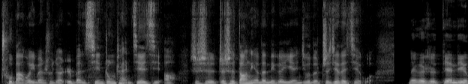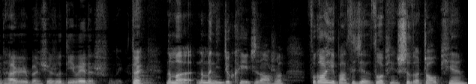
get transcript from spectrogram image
出版过一本书叫《日本新中产阶级》啊，这是这是当年的那个研究的直接的结果。那个是奠定他日本学术地位的书，那个对，那么那么你就可以知道说，傅高义把自己的作品视作照片。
